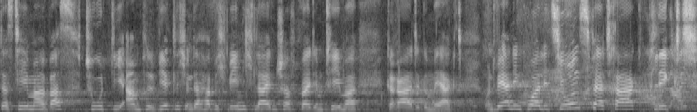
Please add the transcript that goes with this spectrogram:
das Thema, was tut die Ampel wirklich? Und da habe ich wenig Leidenschaft bei dem Thema gerade gemerkt. Und wer in den Koalitionsvertrag blickt,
